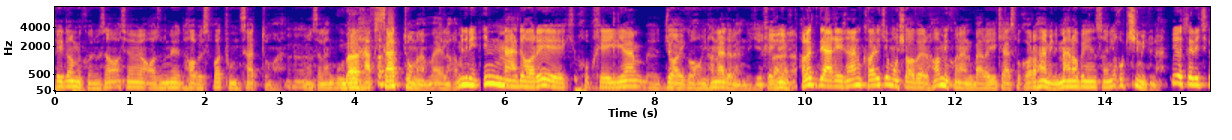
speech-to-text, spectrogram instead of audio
پیدا می‌کنی. مثلا چه می‌دونم آزمون هاب اسپات 500 تومن مثلا گوگل بله. 700 تومن و الی آخر. می‌دونی؟ این مدارک خب خیلی هم جایگاه و اینها ندارن دیگه خیلی بله. حالا دقیقا کاری که مشاورها می‌کنن برای کسب و کارها همینه. منابع انسانی خب چی می‌دونن؟ یه سری چیز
